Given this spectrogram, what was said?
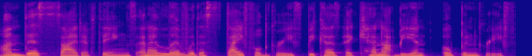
on this side of things. And I live with a stifled grief because it cannot be an open grief.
